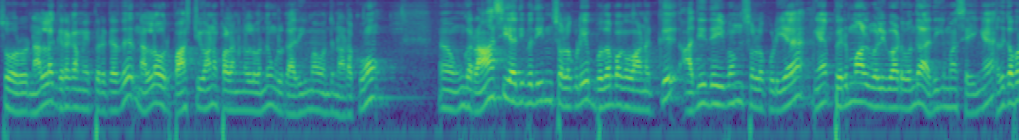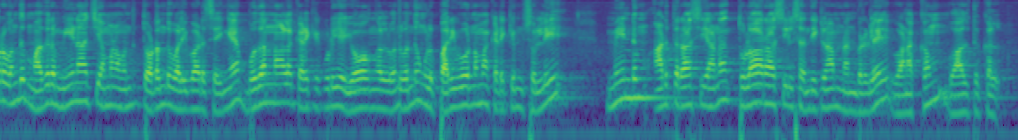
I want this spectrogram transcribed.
ஸோ ஒரு நல்ல கிரக அமைப்பு இருக்கிறது நல்ல ஒரு பாசிட்டிவான பலன்கள் வந்து உங்களுக்கு அதிகமாக வந்து நடக்கும். உங்கள் ராசி அதிபதின்னு சொல்லக்கூடிய புத பகவானுக்கு அதிதெய்வம் சொல்லக்கூடிய பெருமாள் வழிபாடு வந்து அதிகமாக செய்யுங்க. அதுக்கப்புறம் வந்து மதுரை மீனாட்சி அம்மனை வந்து தொடர்ந்து வழிபாடு செய்யுங்க. புதனால் கிடைக்கக்கூடிய யோகங்கள் வந்து வந்து உங்களுக்கு பரிபூர்ணமாக கிடைக்கும்னு சொல்லி மீண்டும் அடுத்த ராசியான துலா ராசியில் சந்திக்கலாம் நண்பர்களே. வணக்கம் வாழ்த்துக்கள்.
